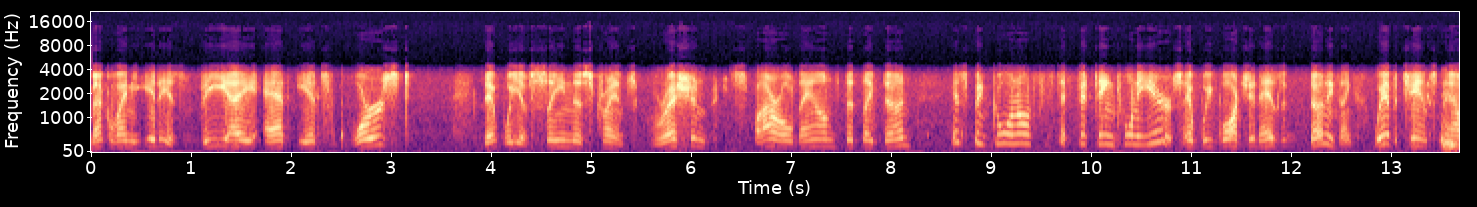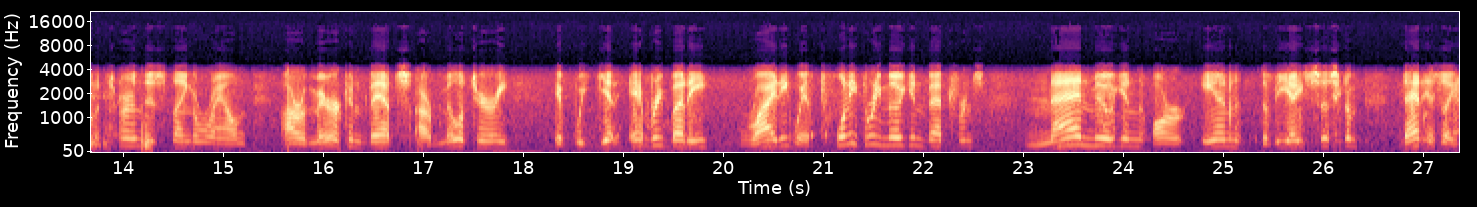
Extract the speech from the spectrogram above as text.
McElvaney, it is VA at its worst. That we have seen this transgression spiral down that they've done. It's been going on for 15, 20 years, and we've watched it hasn't done anything. We have a chance now to turn this thing around. Our American vets, our military, if we get everybody righty, we have 23 million veterans. Nine million are in the VA system. That is a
